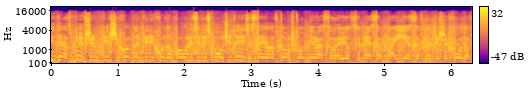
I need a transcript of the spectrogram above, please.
Беда с бывшим пешеходным переходом по улице Лескова 4 состояла в том, что он не раз становился местом наездов на пешеходов.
